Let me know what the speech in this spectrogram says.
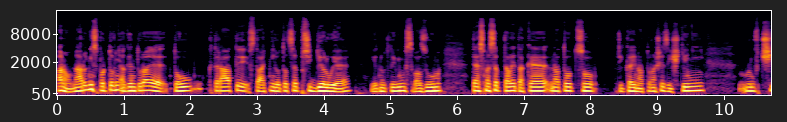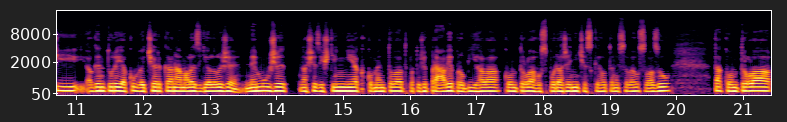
Ano, Národní sportovní agentura je tou, která ty státní dotace přiděluje jednotlivým svazům. Té jsme se ptali také na to, co říkají na to naše zjištění. Mluvčí agentury Jakub Večerka nám ale sdělil, že nemůže naše zjištění nějak komentovat, protože právě probíhala kontrola hospodaření Českého tenisového svazu. Ta kontrola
